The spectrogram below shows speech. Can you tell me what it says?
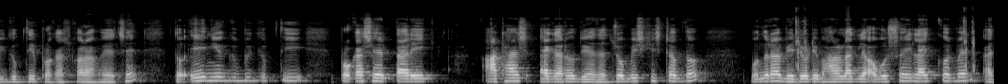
বিজ্ঞপ্তি প্রকাশ করা হয়েছে। তো এই নিয়োগ বিজ্ঞপ্তি প্রকাশের তারিখ আঠাশ এগারো দুই হাজার চব্বিশ খ্রিস্টাব্দ। বন্ধুরা, ভিডিওটি ভালো লাগলে অবশ্যই লাইক করবেন আর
